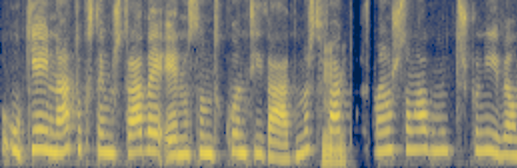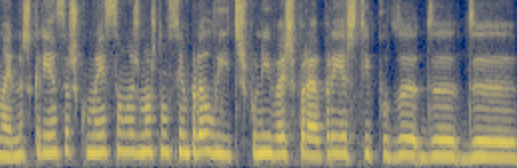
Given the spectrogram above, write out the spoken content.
O que é inato, o que se tem mostrado é, é a noção de quantidade, mas de uhum. facto as mãos são algo muito disponível, né? nas crianças começam, as mãos estão sempre ali disponíveis para, para este tipo de, de, de,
